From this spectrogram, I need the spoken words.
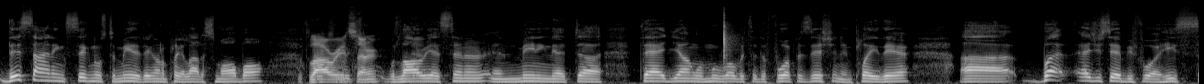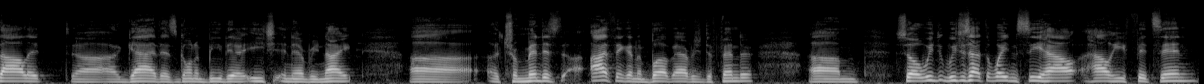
this signing signals to me that they're going to play a lot of small ball. With Lauri which, which, at center? With Lauri yeah. at center, and meaning that uh, Thad Young will move over to the four position and play there. Uh, but as you said before, he's solid, uh, a guy that's going to be there each and every night. Uh, a tremendous, I think, an above average defender. Um, so we, we just have to wait and see how, how he fits in.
